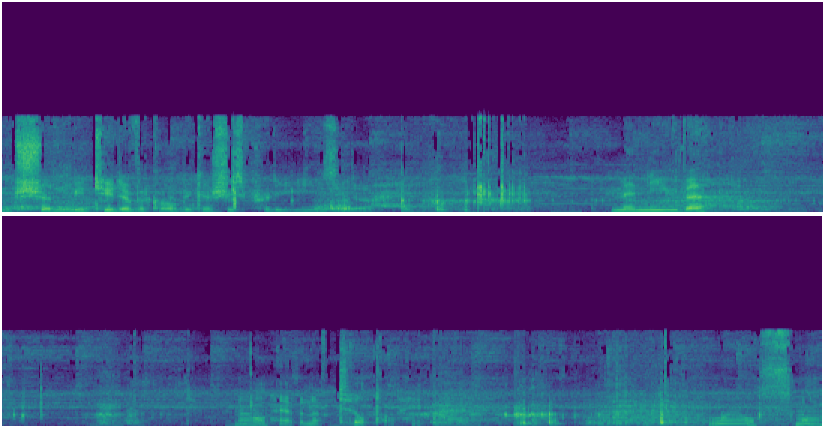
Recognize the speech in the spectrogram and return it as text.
It shouldn't be too difficult because she's pretty easy maneuver. I don't have enough tilt on here. Well, smart.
